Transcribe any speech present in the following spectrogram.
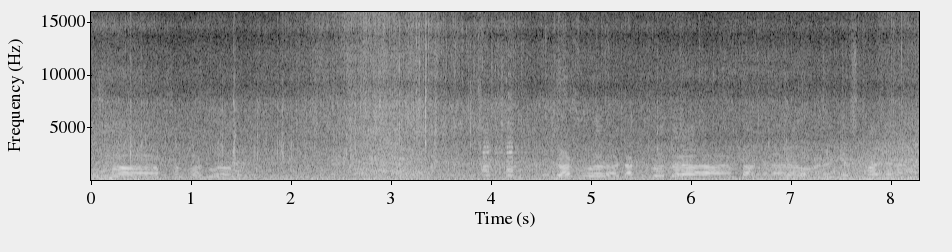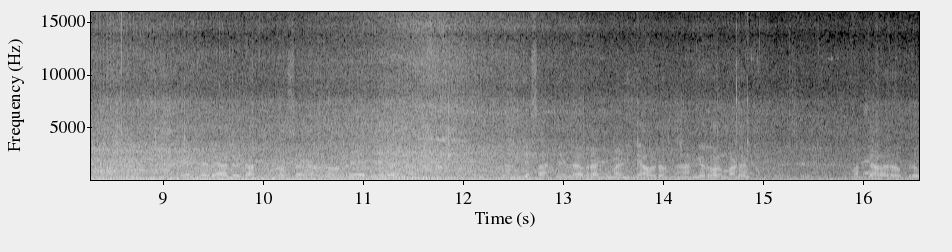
ತುಂಬ ಸ್ವಲ್ಪ ದೂರ ಉಂಟು. ಡಾಕ್ಟ್ರು ಥರ ಅಂತ ಕೆಲವರು ನನಗೆ ಸುಮಾರು ಜನ ಹೇಳ್ತಾರೆ, ಆದರೆ ಡಾಕ್ಟ್ರುಗಳು ಅವರು ಅವರೇ ಬೇರೆ. ನನಗೆ ಸಾಧ್ಯ ಇಲ್ಲ ಅವರಾಗಿ ಮಾಡಲಿಕ್ಕೆ. ಅವರು ನನಗೆ ರೋಲ್ ಮಾಡಲ್ ಮತ್ತು ಅವರೊಬ್ಬರು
